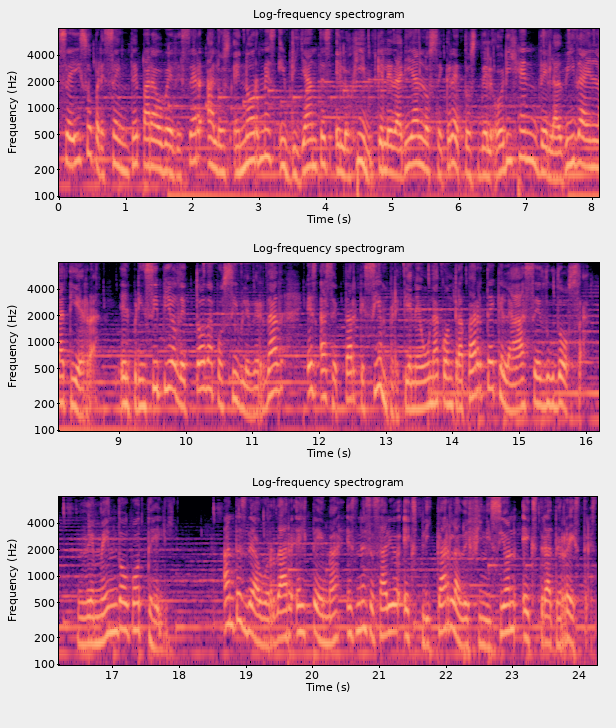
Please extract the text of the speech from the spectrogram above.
se hizo presente para obedecer a los enormes y brillantes Elohim que le darían los secretos del origen de la vida en la tierra. El principio de toda posible verdad es aceptar que siempre tiene una contraparte que la hace dudosa. De Mendo Botelli. Antes de abordar el tema, es necesario explicar la definición extraterrestres,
